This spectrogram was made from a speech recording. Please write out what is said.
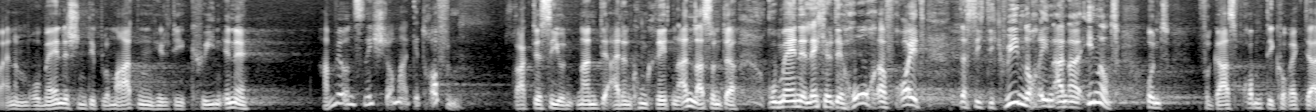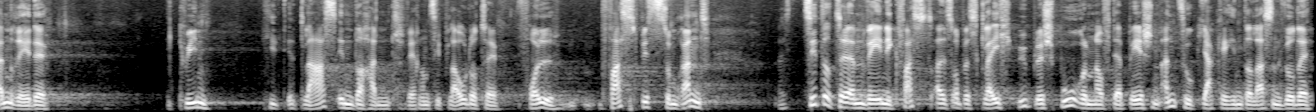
Bei einem rumänischen Diplomaten hielt die Queen inne. Haben wir uns nicht schon mal getroffen? fragte sie und nannte einen konkreten Anlass. Und der Rumäne lächelte hoch erfreut, dass sich die Queen noch ihn an erinnert und vergaß prompt die korrekte Anrede. Die Queen hielt ihr Glas in der Hand, während sie plauderte, voll, fast bis zum Rand. Es zitterte ein wenig, fast als ob es gleich üble Spuren auf der beigen Anzugjacke hinterlassen würde.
